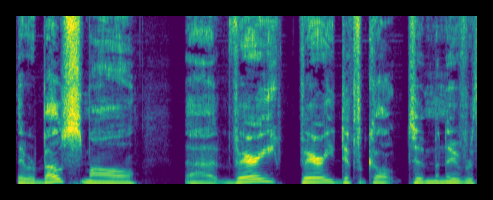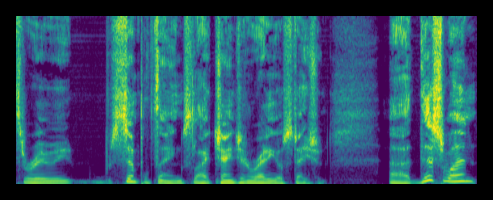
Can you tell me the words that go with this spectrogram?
they were both small, uh, very, very difficult to maneuver through simple things like changing a radio station. Uh, this one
